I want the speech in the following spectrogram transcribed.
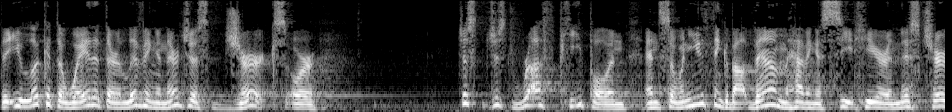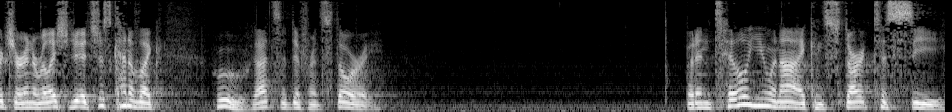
That you look at the way that they're living and they're just jerks or just just rough people. And and so when you think about them having a seat here in this church or in a relationship it's just kind of like ooh that's a different story. But until you and I can start to see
